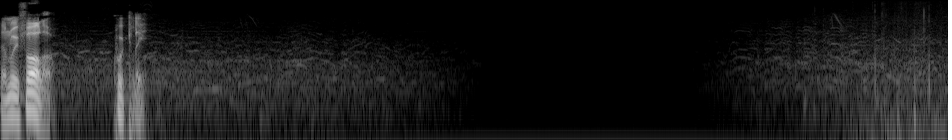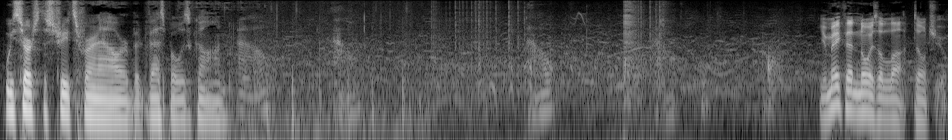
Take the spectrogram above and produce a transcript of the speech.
Then we follow. Quickly. We searched the streets for an hour, but Vespa was gone. Ow. Ow. Ow. Ow. You make that noise a lot, don't you?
